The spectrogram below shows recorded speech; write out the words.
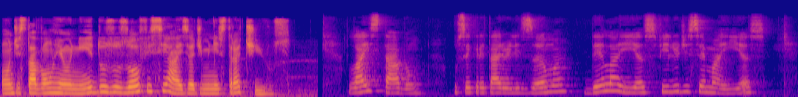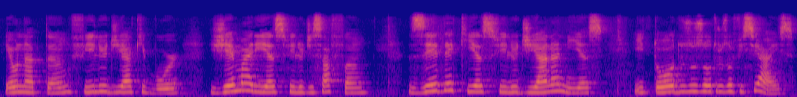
onde estavam reunidos os oficiais administrativos. Lá estavam o secretário Elisama, Delaías, filho de Semaías, Eunatã, filho de Aquibor, Gemarias, filho de Safã, Zedequias, filho de Ananias, e todos os outros oficiais.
